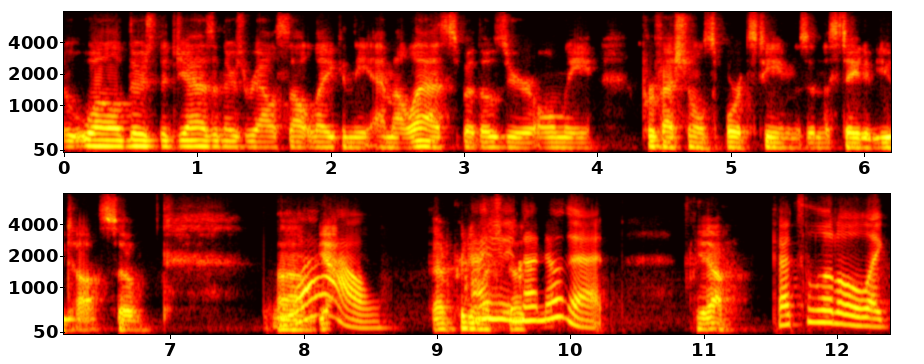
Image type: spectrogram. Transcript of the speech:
well, there's the Jazz and there's Real Salt Lake in the MLS, but those are your only professional sports teams in the state of Utah. So um, yeah. wow. that pretty much. I did does- not know that. yeah. That's a little like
